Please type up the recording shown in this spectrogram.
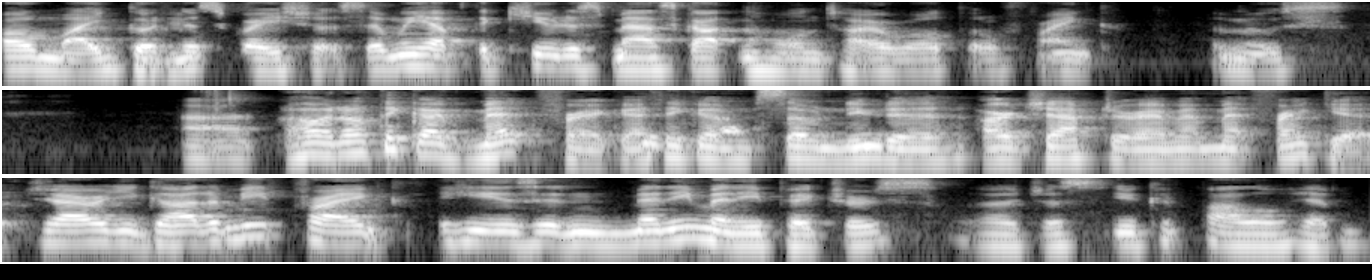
Oh my mm-hmm. goodness mm-hmm. gracious! And we have the cutest mascot in the whole entire world, little Frank the moose. Uh, oh, I don't think I've met Frank. I think I'm so new to our chapter. I haven't met Frank yet. Jared, you got to meet Frank. He is in many, many pictures. Uh, just you could follow him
